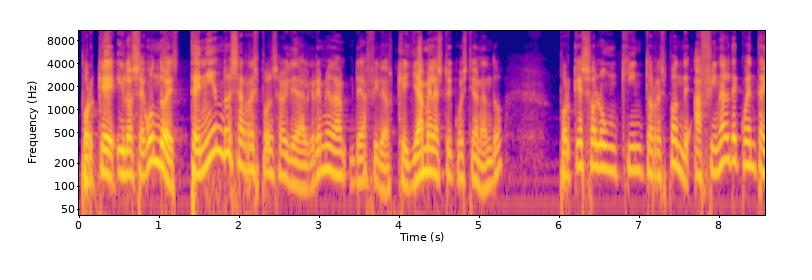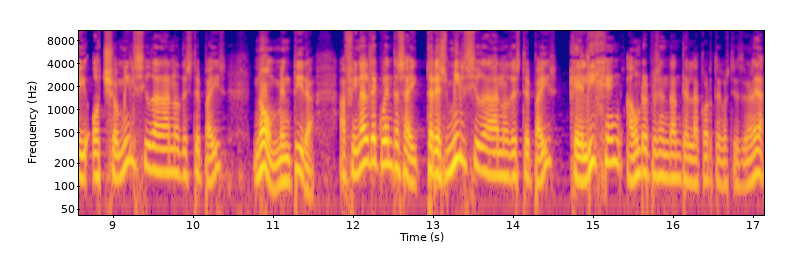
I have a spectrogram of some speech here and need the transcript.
¿Por qué? Y lo segundo es, teniendo esa responsabilidad el gremio de afiliados, que ya me la estoy cuestionando, ¿por qué solo un quinto responde? A final de cuentas hay 8.000 ciudadanos de este país. No, mentira. A final de cuentas hay 3.000 ciudadanos de este país que eligen a un representante en la Corte de Constitucionalidad.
